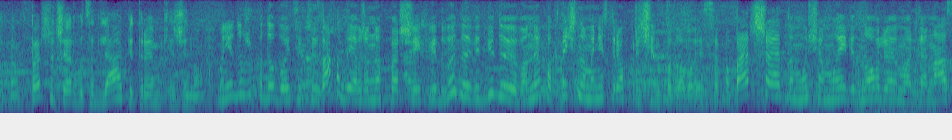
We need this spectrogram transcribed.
одну. В першу чергу це для підтримки жінок. Мені дуже подобаються ці заходи. Я вже не вперше їх відвідую. Відвідую вони фактично мені з трьох причин подобаються. По-перше, тому що ми відновлюємо для нас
